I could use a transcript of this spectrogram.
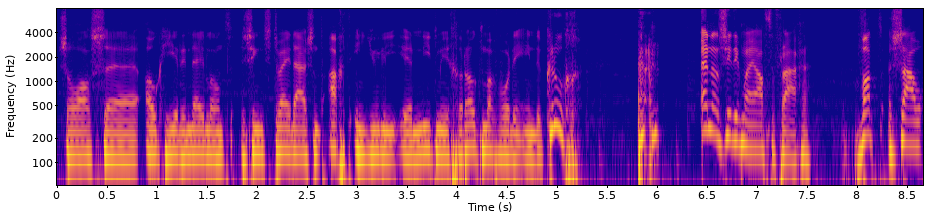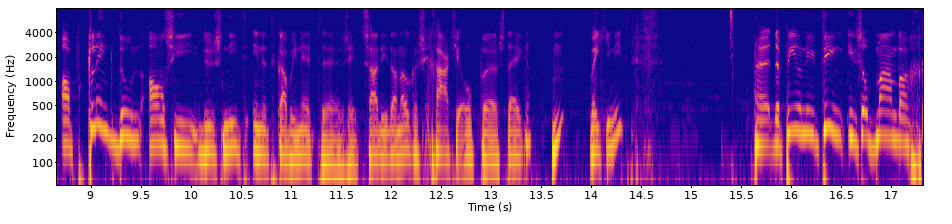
Zoals uh, ook hier in Nederland sinds 2008 in juli er niet meer gerookt mag worden in de kroeg. en dan zit ik mij af te vragen, wat zou Ab Klink doen als hij dus niet in het kabinet uh, zit? Zou hij dan ook een sigaartje opsteken? Hm? Weet je niet? de Pionier 10 is op maandag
